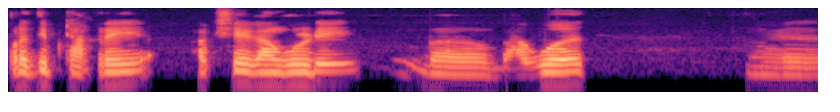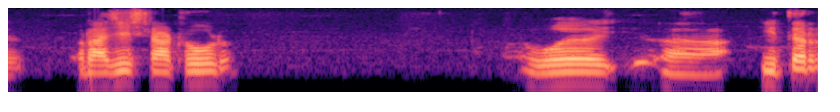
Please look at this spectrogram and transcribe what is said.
प्रदीप ठाकरे अक्षय गांगुर्डे भागवत राजेश राठोड व इतर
